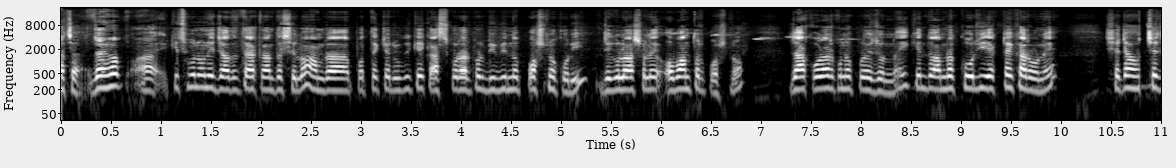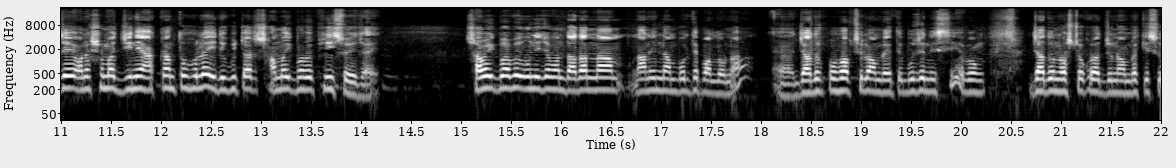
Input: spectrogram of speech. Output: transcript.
আচ্ছা যাই হোক কিছুক্ষণ উনি জাদুতে আক্রান্ত ছিল, আমরা প্রত্যেকটা রুগীকে কাজ করার পর বিভিন্ন প্রশ্ন করি, যেগুলো আসলে অবান্তর প্রশ্ন, যা করার কোনো প্রয়োজন নাই, কিন্তু আমরা করি একটাই কারণে, সেটা হচ্ছে যে অনেক সময় জিনে আক্রান্ত হলে এই রুগীটার সাময়িকভাবে ফ্রিজ হয়ে যায়। স্বাভাবিকভাবে উনি যেমন দাদার নাম, নানির নাম বলতে পারল না জাদুর প্রভাব ছিল, আমরা এতে বুঝে নিচ্ছি, এবং জাদু নষ্ট করার জন্য আমরা কিছু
